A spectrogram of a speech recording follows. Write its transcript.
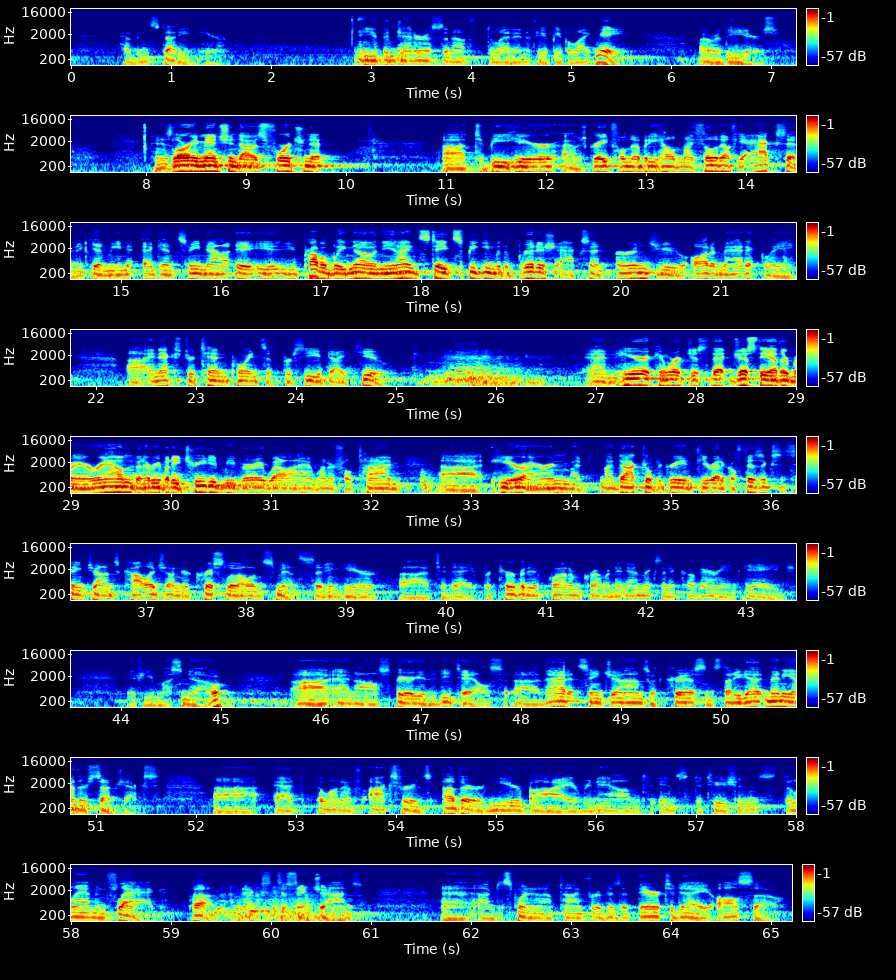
have been studying here. And you've been generous enough to let in a few people like me over the years. And as Laurie mentioned, I was fortunate uh, to be here. I was grateful nobody held my Philadelphia accent against me. Now, you probably know in the United States, speaking with a British accent earns you automatically uh, an extra 10 points of perceived IQ. And here it can work just that, just the other way around. But everybody treated me very well. I had a wonderful time uh, here. I earned my, my, doctoral degree in theoretical physics at St. John's College under Chris Llewellyn Smith, sitting here uh, today. Perturbative quantum chromodynamics and a covariant gauge, if you must know. Uh, and I'll spare you the details. Uh, that at St. John's with Chris and studied many other subjects uh, at one of Oxford's other nearby renowned institutions, the Lamb and Flag pub next to St. John's. Uh, I'm disappointed I don't have time for a visit there today also.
